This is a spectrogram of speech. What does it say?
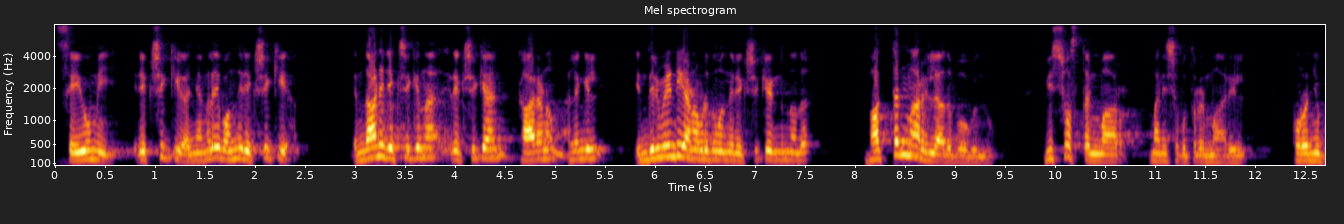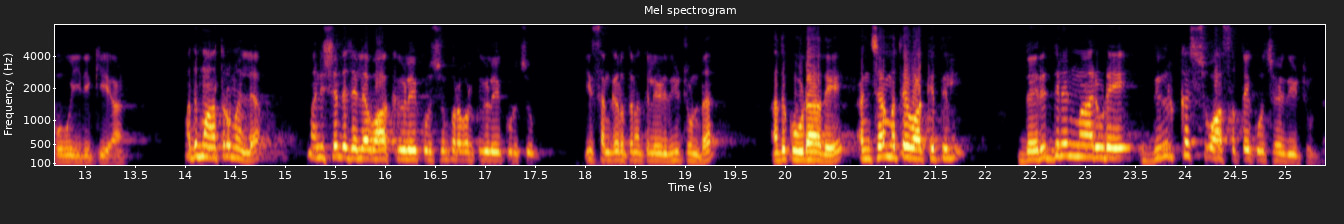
സേവമി രക്ഷിക്കുക. ഞങ്ങളെ വന്ന് രക്ഷിക്കുക. എന്താണ് രക്ഷിക്കുന്ന രക്ഷിക്കാൻ കാരണം? അല്ലെങ്കിൽ എന്തിനു വേണ്ടിയാണ് അവിടുന്ന് വന്ന് രക്ഷിക്കേണ്ടുന്നത്? ഭക്തന്മാരില്ലാതെ പോകുന്നു. വിശ്വസ്തന്മാർ മനുഷ്യപുത്രന്മാരിൽ കുറഞ്ഞു പോയിരിക്കുകയാണ്. അത് മാത്രമല്ല മനുഷ്യന്റെ ചില വാക്കുകളെക്കുറിച്ചും പ്രവൃത്തികളെക്കുറിച്ചും ഈ സങ്കീർത്തനത്തിൽ എഴുതിയിട്ടുണ്ട്. അതുകൂടാതെ അഞ്ചാമത്തെ വാക്യത്തിൽ ദരിദ്രന്മാരുടെ ദീർഘശ്വാസത്തെക്കുറിച്ച് എഴുതിയിട്ടുണ്ട്.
